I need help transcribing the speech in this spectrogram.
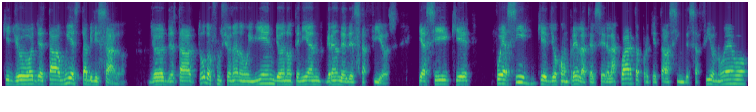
que yo ya estaba muy estabilizado yo estaba todo funcionando muy bien, yo no tenía grandes desafíos. Y así que fue así que yo compré la tercera y la cuarta porque estaba sin desafío nuevo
